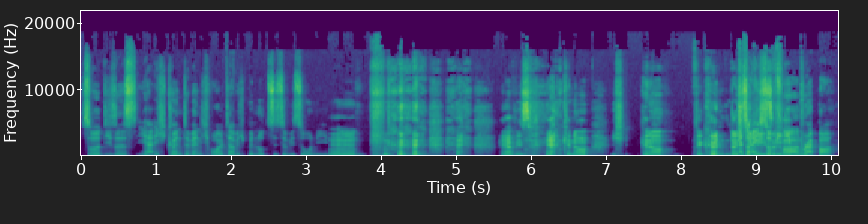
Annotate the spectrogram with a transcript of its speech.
so dieses, ja, ich könnte, wenn ich wollte, aber ich benutze sie sowieso nie. Mhm. ja, wie ja, genau. Ich, genau. Wir könnten durch also die Wiese so wie fahren. Die Prepper.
